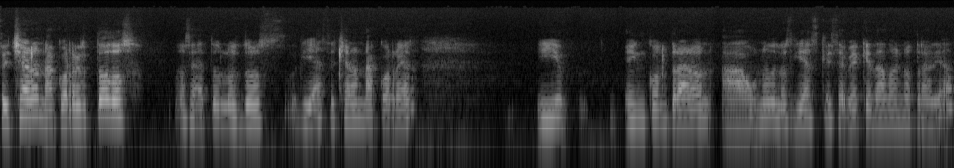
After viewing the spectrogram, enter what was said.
Se echaron a correr todos, o sea, todos los dos guías se echaron a correr y encontraron a uno de los guías que se había quedado en otra área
